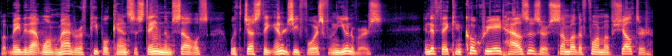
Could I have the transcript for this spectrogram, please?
But maybe that won't matter if people can sustain themselves with just the energy force from the universe, and if they can co create houses or some other form of shelter,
